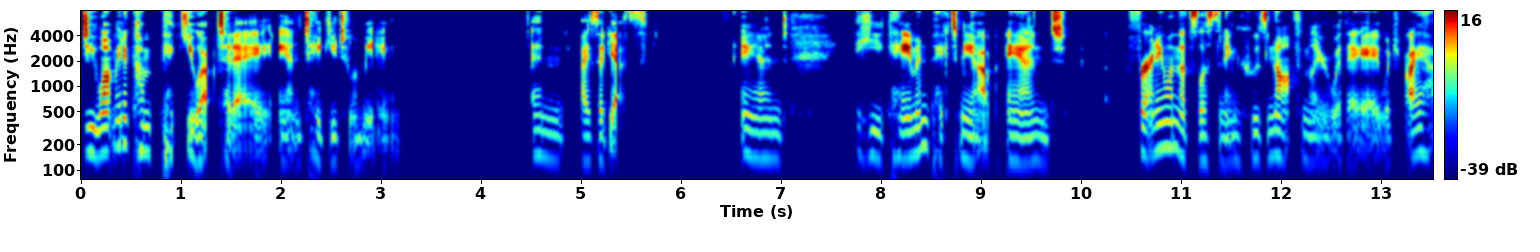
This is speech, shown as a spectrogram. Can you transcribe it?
do you want me to come pick you up today and take you to a meeting? And I said, Yes. And he came and picked me up. And for anyone that's listening who's not familiar with AA, which I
